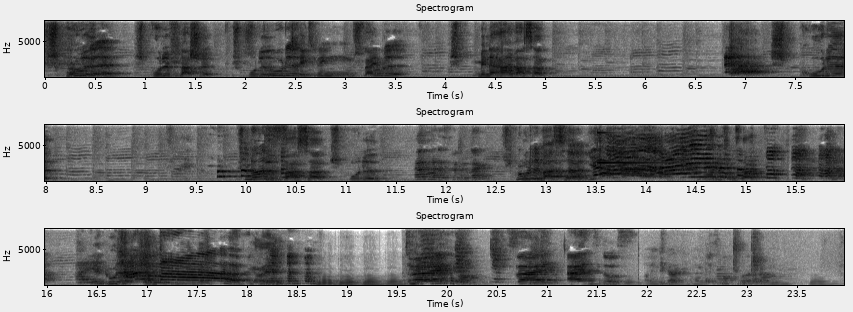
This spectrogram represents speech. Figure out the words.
Sprudel. Sprudelflasche. Sprudel. Sprudel trinken. trinken. Nein. Sprudel. Sch- Mineralwasser. Sprudel. Sprudelwasser. Sprudel. Hat er das gerade gesagt? Sprudelwasser. Ja, hab ich gesagt. Ja, gute Pantomime. Geil. Drei, zwei, eins, los. Ich wie ich das machen soll.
